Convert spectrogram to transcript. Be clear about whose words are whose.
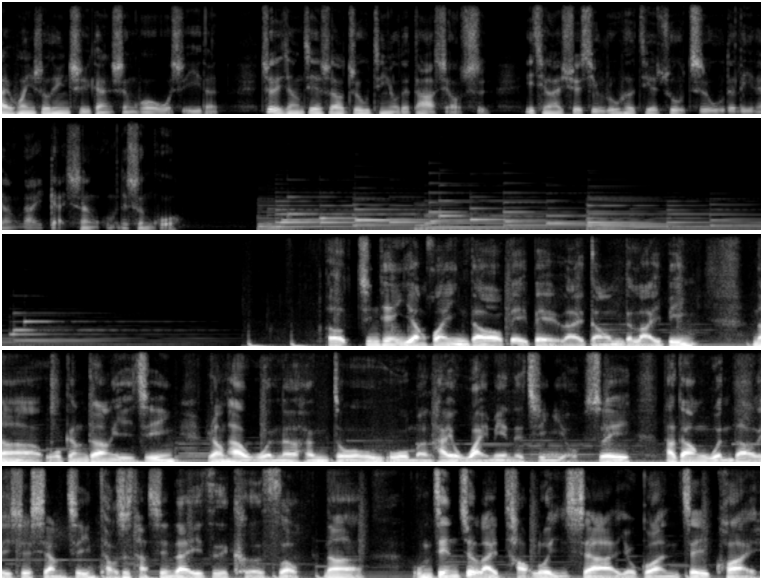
Speaker 1: 嗨，欢迎收听质感生活，我是伊登，这里将介绍植物精油的大小事，一起来学习如何借助植物的力量来改善我们的生活。好，今天一样欢迎到贝贝来当我们的来宾。那我刚刚已经让他闻了很多我们还有外面的精油，所以他刚闻到了一些香精，导致他现在一直咳嗽。那我们今天就来讨论一下有关这一块，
